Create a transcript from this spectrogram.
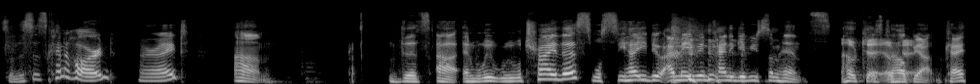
So this is kind of hard. All right. Um, this uh, and we, we will try this. We'll see how you do. I may even kind of give you some hints Okay. just to help you out. Okay.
